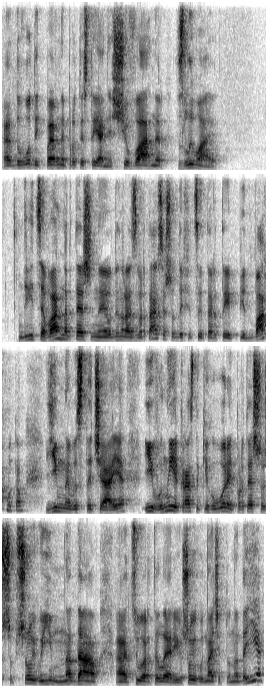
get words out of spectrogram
е, доводить певне протистояння, що Вагнер зливають. Дивіться, Вагнер теж не один раз звертався, що дефіцит арти під Бахмутом їм не вистачає, і вони якраз таки говорять про те, що щоб Шойгу їм надав цю артилерію. Шойгу, начебто, надає.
